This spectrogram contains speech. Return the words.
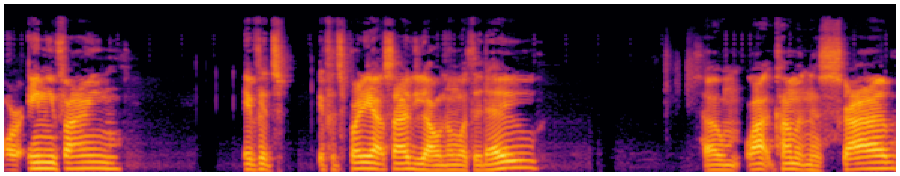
or anything. If it's if it's pretty outside, y'all know what to do. So like, comment, and subscribe.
